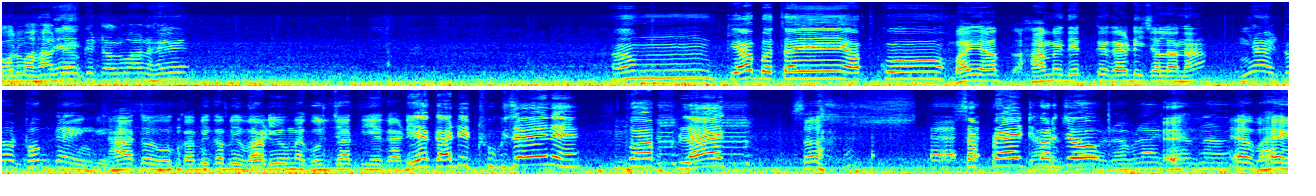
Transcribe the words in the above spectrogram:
और महादेव के तलवार है। हम क्या बताएँ आपको? भाई आप हमें देख के गाड़ी चलाना। नहीं तो ठोक जाएंगे हाँ तो कभी कभी वाड़ियों में घुस जाती है गाड़ी ये गाड़ी ठुक जाए ने तो आप लाइक સબસ્ક્રાઇબ કરજો. એ ભાઈ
